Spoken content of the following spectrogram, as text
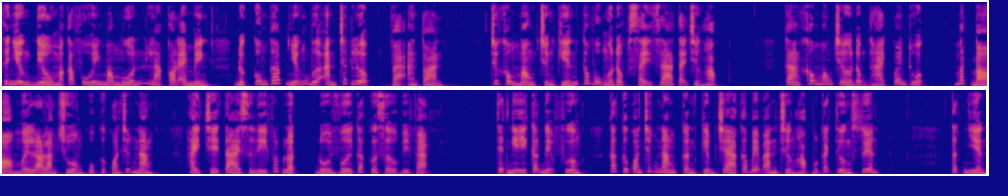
Thế nhưng điều mà các phụ huynh mong muốn là con em mình được cung cấp những bữa ăn chất lượng và an toàn, chứ không mong chứng kiến các vụ ngộ độc xảy ra tại trường học. Càng không mong chờ động thái quen thuộc, mất bò mới lo làm chuồng của cơ quan chức năng hay chế tài xử lý pháp luật đối với các cơ sở vi phạm. Thiết nghĩ các địa phương, các cơ quan chức năng cần kiểm tra các bếp ăn trường học một cách thường xuyên. Tất nhiên,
